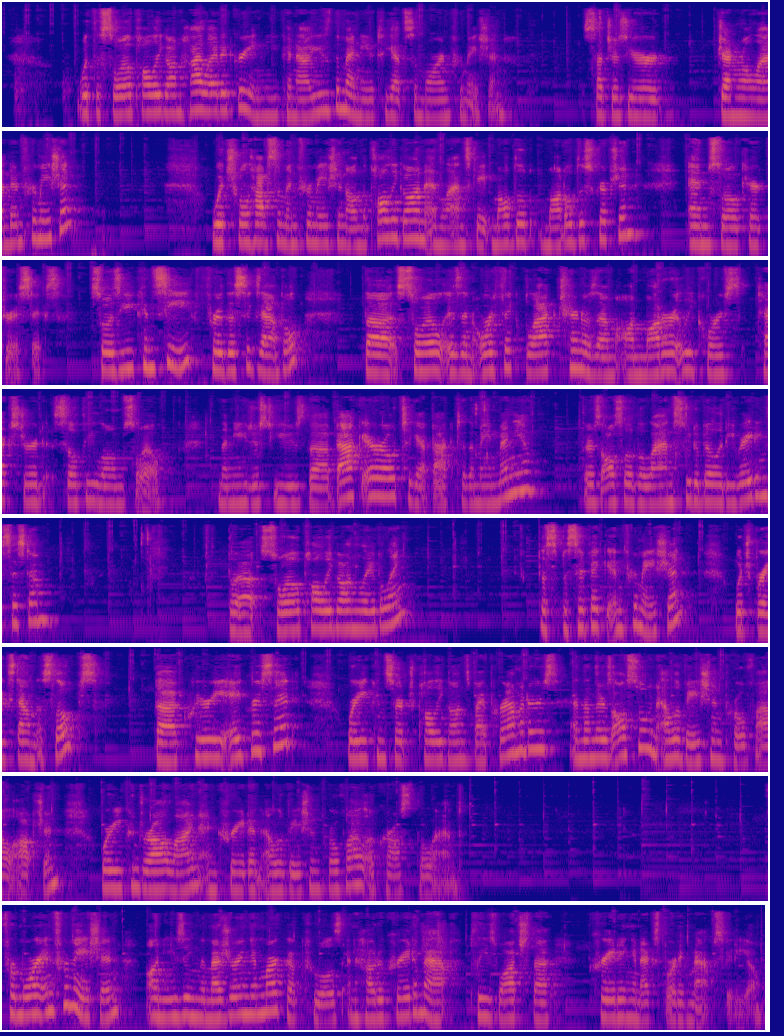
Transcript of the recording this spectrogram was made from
With the soil polygon highlighted green, you can now use the menu to get some more information, such as your general land information, which will have some information on the polygon and landscape model, model description and soil characteristics. So as you can see for this example, the soil is an orthic black Chernozem on moderately coarse textured silty loam soil. And then you just use the back arrow to get back to the main menu there's also the land suitability rating system, the soil polygon labeling, the specific information, which breaks down the slopes, the query AgriSID, where you can search polygons by parameters, and then there's also an elevation profile option where you can draw a line and create an elevation profile across the land. For more information on using the measuring and markup tools and how to create a map, please watch the Creating and Exporting Maps video.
